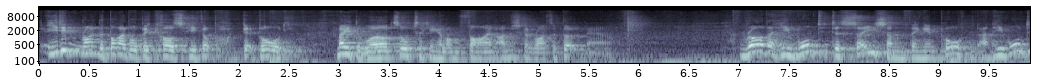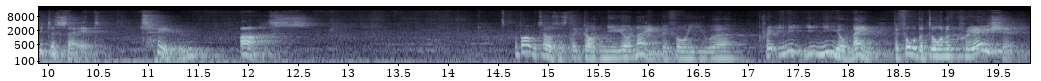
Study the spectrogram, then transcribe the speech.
He didn't write the Bible because he thought, oh, a bit bored, made the world, it's all ticking along fine, I'm just going to write a book now. Rather, he wanted to say something important, and he wanted to say it to us. The Bible tells us that God knew your name before you were created. you knew your name before the dawn of creation.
